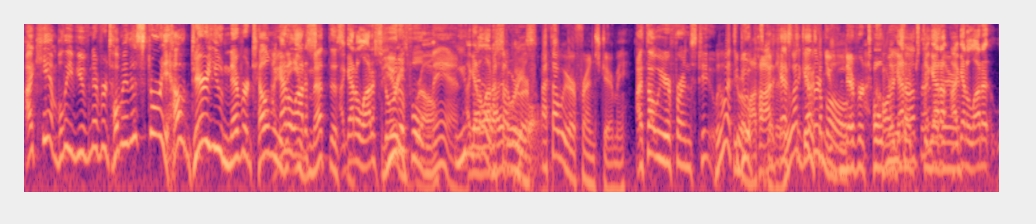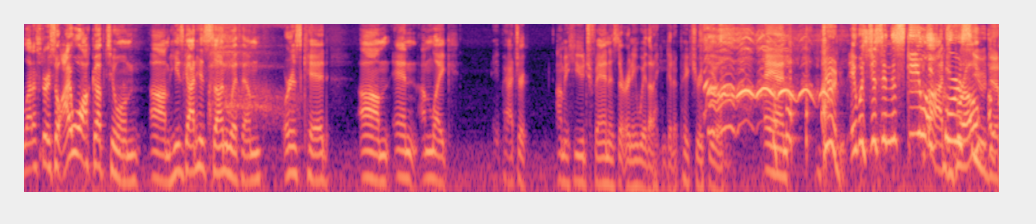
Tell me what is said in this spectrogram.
I can't believe you've never told me this story. How dare you never tell me I got that a lot you've of met this? I got a lot of stories, beautiful bro. man. You've I got a lot of I thought, we were, stories. I thought we were friends, Jeremy. I thought we were friends too. We went through do a lot together. We podcast went through a together, and you've never told me about this. I got, a, got a lot of lot of stories. So I walk up to him. Um, he's got his son with him or his kid, um, and I'm like, "Hey, Patrick, I'm a huge fan. Is there any way that I can get a picture with you?" and dude, it was just in the ski lodge, bro. Of course bro. you did. Of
